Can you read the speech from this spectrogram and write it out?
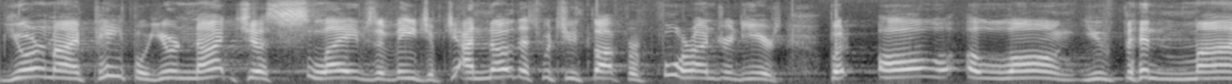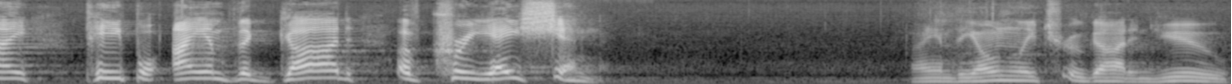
you're my people. You're not just slaves of Egypt. I know that's what you thought for 400 years, but all along you've been my people. I am the God of creation. I am the only true God, and you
